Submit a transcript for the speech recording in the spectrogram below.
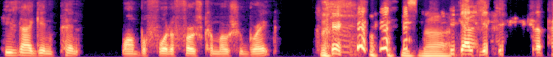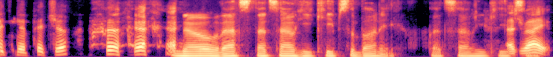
he's not getting pinned on before the first commercial break. He's not. He gotta get, get a picture in picture. No, that's that's how he keeps the bunny. That's how he keeps. That's it. right.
